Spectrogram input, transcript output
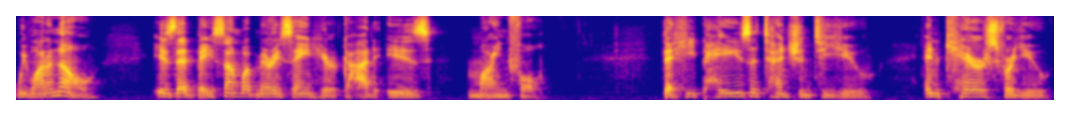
we want to know is that based on what Mary's saying here, God is mindful, that He pays attention to you and cares for you.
